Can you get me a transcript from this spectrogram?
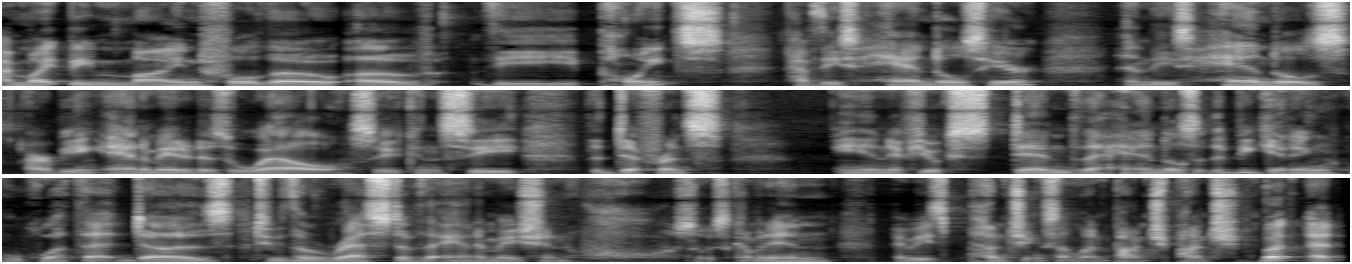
I might be mindful though of the points have these handles here and these handles are being animated as well. So you can see the difference in if you extend the handles at the beginning, what that does to the rest of the animation. So he's coming in, maybe he's punching someone, punch, punch. But at,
